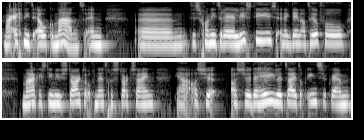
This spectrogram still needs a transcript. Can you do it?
Maar echt niet elke maand. En ehm, het is gewoon niet realistisch. En ik denk dat heel veel makers die nu starten of net gestart zijn, ja, als je, als je de hele tijd op Instagram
